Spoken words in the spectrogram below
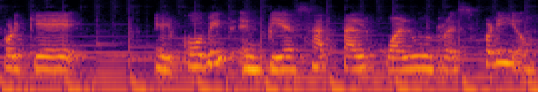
Porque el COVID empieza tal cual un resfrío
